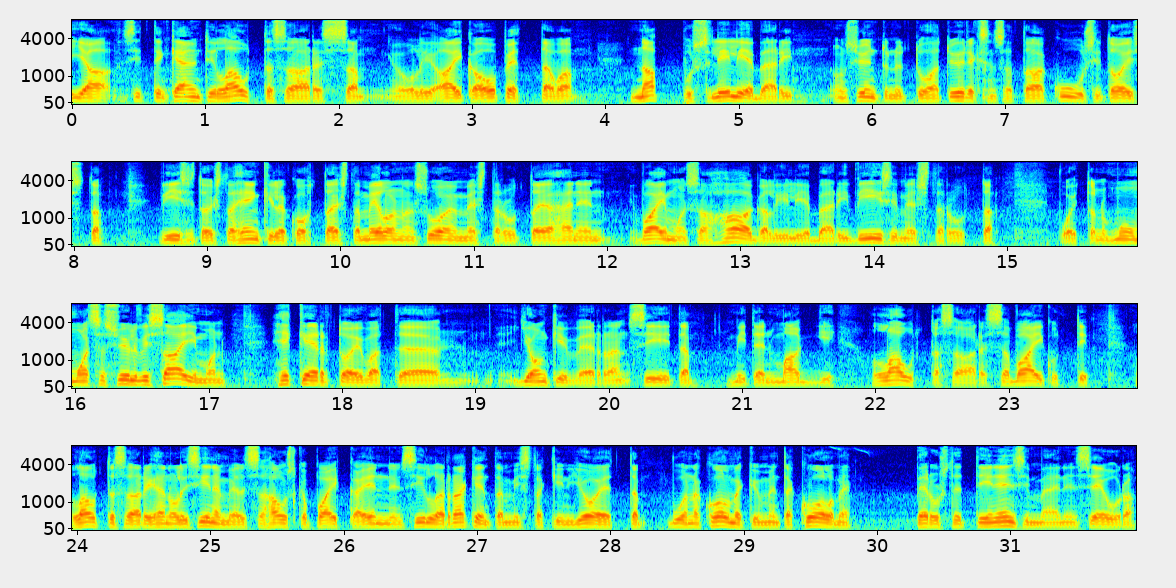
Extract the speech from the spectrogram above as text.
Ja sitten käynti Lauttasaaressa oli aika opettava. Nappus Liljeberg on syntynyt 1916, 15 henkilökohtaista Melonan Suomen mestaruutta ja hänen vaimonsa Haaga Liljeberg viisi mestaruutta, voittanut muun muassa Sylvi Saimon. He kertoivat jonkin verran siitä, miten Maggi Lauttasaaressa vaikutti. Lauttasaarihan oli siinä mielessä hauska paikka ennen sillan rakentamistakin jo, että vuonna 1933 perustettiin ensimmäinen seura,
